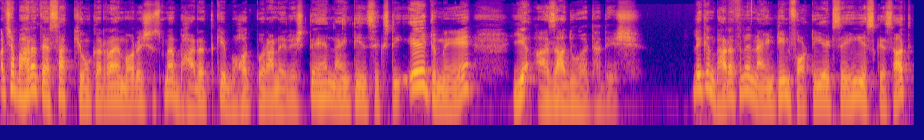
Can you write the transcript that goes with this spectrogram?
अच्छा भारत ऐसा क्यों कर रहा है मॉरिशस में? भारत के बहुत पुराने रिश्ते हैं। 1968 में यह आज़ाद हुआ था देश। लेकिन भारत ने 1948 से ही इसके साथ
